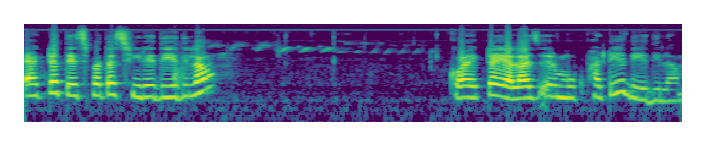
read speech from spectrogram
একটা তেজপাতা ছিঁড়ে দিয়ে দিলাম। কয়েকটা এলাচের মুখ ফাটিয়ে দিয়ে দিলাম।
